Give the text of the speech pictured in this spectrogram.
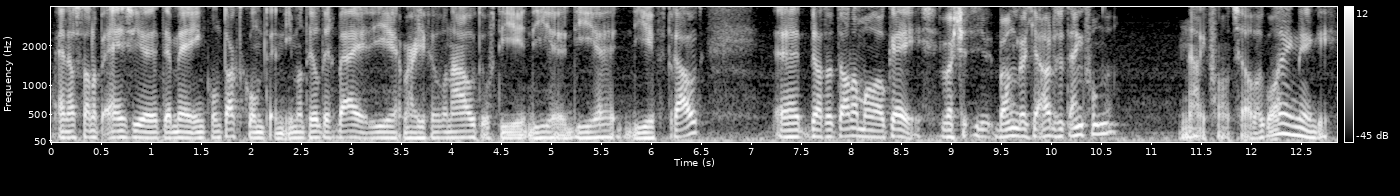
En als dan opeens je daarmee in contact komt en iemand heel dichtbij je, die, waar je veel van houdt of die, die, die, die, je vertrouwt, eh, dat het dan allemaal oké is. Was je bang dat je ouders het eng vonden? Nou, ik vond het zelf ook wel eng, denk ik.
